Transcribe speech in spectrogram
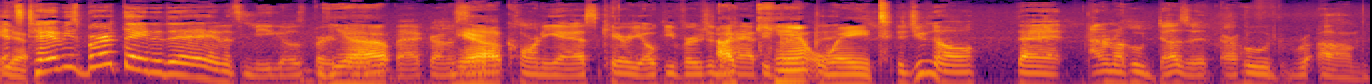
yeah. Tammy's birthday today, and it's Migos' birthday in the background. It's Yep. like a corny ass karaoke version of I Happy can't Birthday. wait. Did you know that I don't know who does it or who um,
